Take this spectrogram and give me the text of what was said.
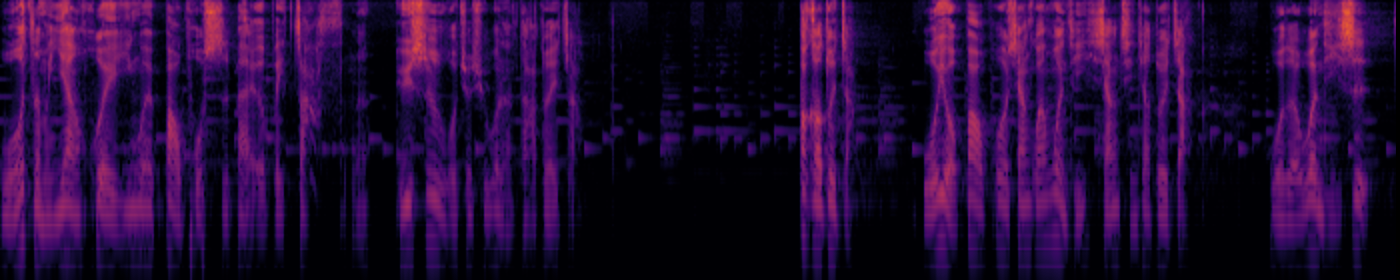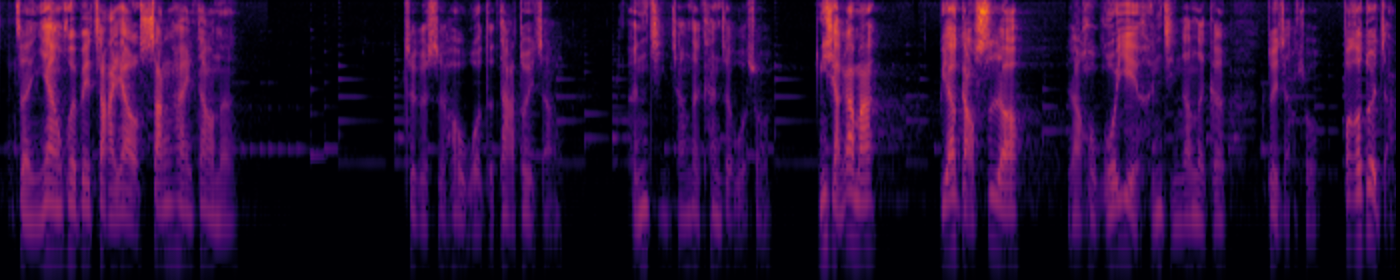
我怎么样会因为爆破失败而被炸死呢？于是我就去问了大队长，报告队长。我有爆破相关问题，想请教队长。我的问题是，怎样会被炸药伤害到呢？这个时候，我的大队长很紧张的看着我说：“你想干嘛？不要搞事哦。”然后我也很紧张的跟队长说：“报告队长，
